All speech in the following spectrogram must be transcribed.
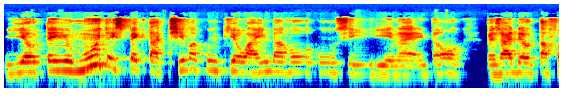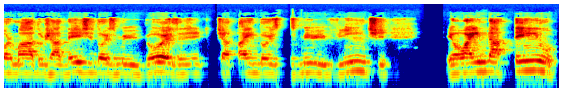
e eu tenho muita expectativa com o que eu ainda vou conseguir, né? Então, apesar de eu estar formado já desde 2002, a gente já está em 2020, eu ainda tenho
